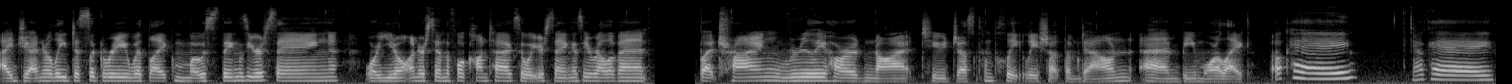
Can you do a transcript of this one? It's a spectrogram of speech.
I generally disagree with like most things you're saying, or you don't understand the full context, or what you're saying is irrelevant. But trying really hard not to just completely shut them down and be more like, okay, okay,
